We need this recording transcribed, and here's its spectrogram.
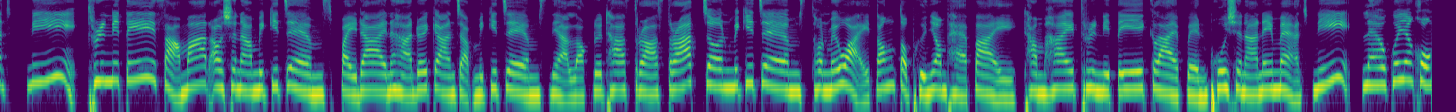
ตช์นี้ Trinity สามารถเอาชนะ Mickey James ไปได้นะคะด้วยการจับ Mickey James เนี่ยล็อกด้วยท่า Stra Strut จน Mickey James ทนไม่ไหวต้องตบพื้นยอมแพ้ไปทำให้ Trinity กลายเป็นผู้ชนะในแมตช์นี้ แล้วก็ยังคง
